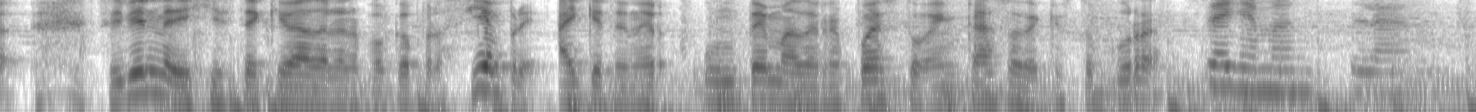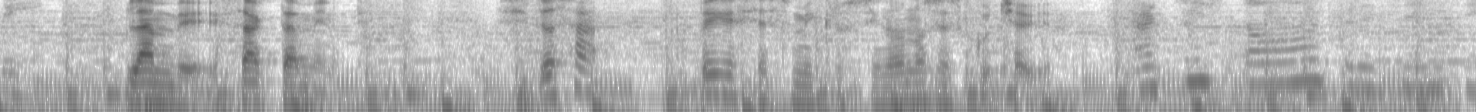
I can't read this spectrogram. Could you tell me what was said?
si bien me dijiste que iba a durar poco, pero siempre hay que tener un tema de repuesto en caso de que esto ocurra. Se llaman plan B. Plan B, exactamente. Si te vas a pégase a su micro, si no, no se escucha bien. Aquí estoy presente.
